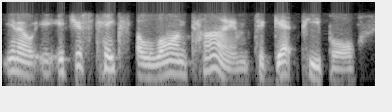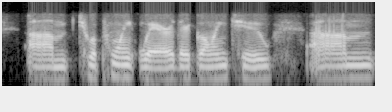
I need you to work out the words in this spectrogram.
you know it, it just takes a long time to get people um, to a point where they're going to um,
